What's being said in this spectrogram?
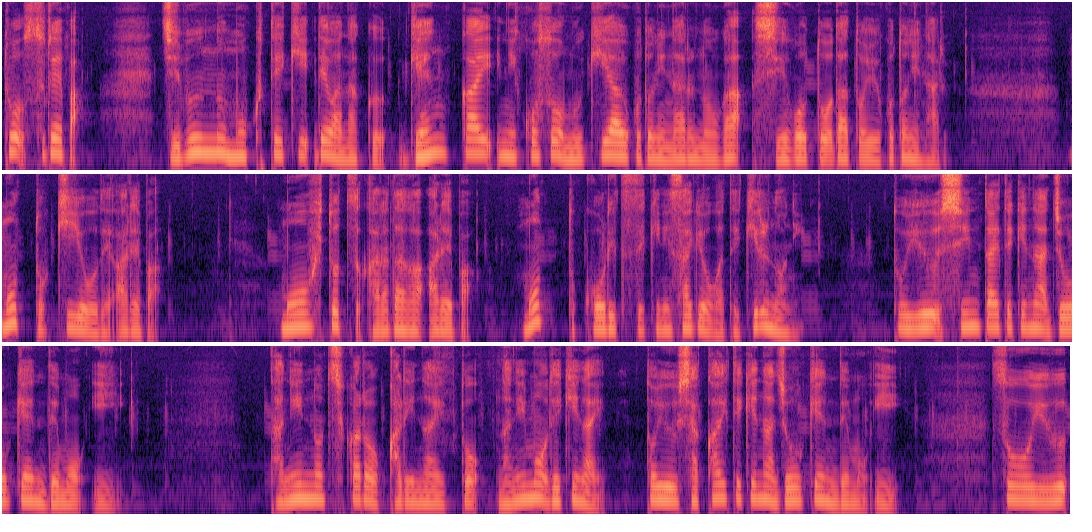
とすれば、自分の目的ではなく限界にこそ向き合うことになるのが仕事だということになる。もっと器用であれば、もう一つ体があれば、もっと効率的に作業ができるのに、という身体的な条件でもいい。他人の力を借りないと何もできないという社会的な条件でもいい。そういう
